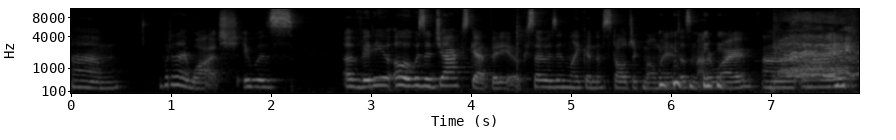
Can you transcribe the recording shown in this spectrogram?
um, what did I watch? It was a video. Oh, it was a JacksGap video because I was in like a nostalgic moment. It doesn't matter why. Uh, and I,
